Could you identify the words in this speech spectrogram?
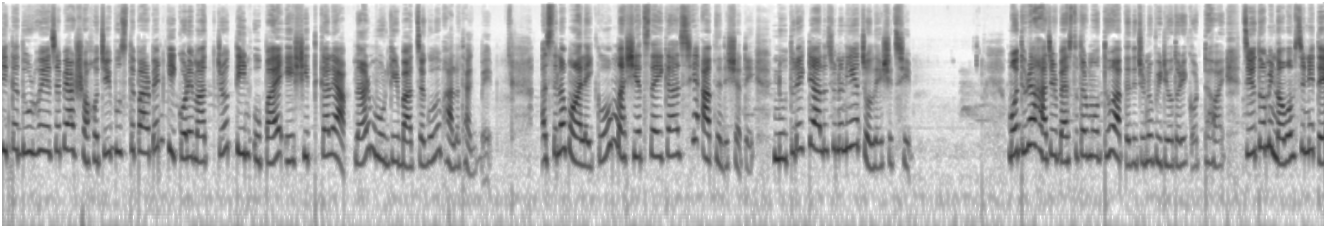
চিন্তা দূর হয়ে যাবে আর সহজেই বুঝতে পারবেন কি করে মাত্র তিন উপায়ে এই শীতকালে আপনার মুরগির বাচ্চাগুলো ভালো থাকবে। আসসালামু আলাইকুম, মাসিয়াত সাইকা আছে আপনাদের সাথে। নতুন একটি আলোচনা নিয়ে চলে এসেছি। বন্ধুরা, হাজার ব্যস্ততার মধ্যেও আপনাদের জন্য ভিডিও তৈরি করতে হয়। যেহেতু আমি নবম শ্রেণীতে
